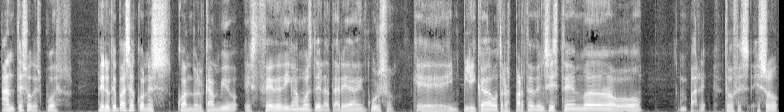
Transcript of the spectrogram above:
antes o después. Pero ¿qué pasa con es cuando el cambio excede, digamos, de la tarea en curso? Que implica otras partes del sistema o Vale, entonces eso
